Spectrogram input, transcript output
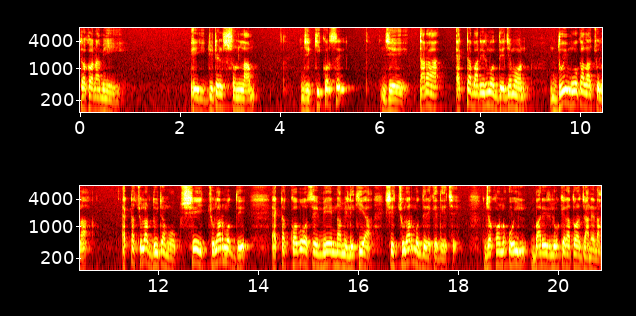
তখন আমি এই ডিটেলস শুনলাম যে, কি করছে? যে তারা একটা বাড়ির মধ্যে যেমন দুই মুখ আলা চুলা, একটা চুলার দুইটা মুখ, সেই চুলার মধ্যে একটা কবচ মেয়ের নামে লিখিয়া সেই চুলার মধ্যে রেখে দিয়েছে। যখন ওই বাড়ির লোকেরা তো আর জানে না,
